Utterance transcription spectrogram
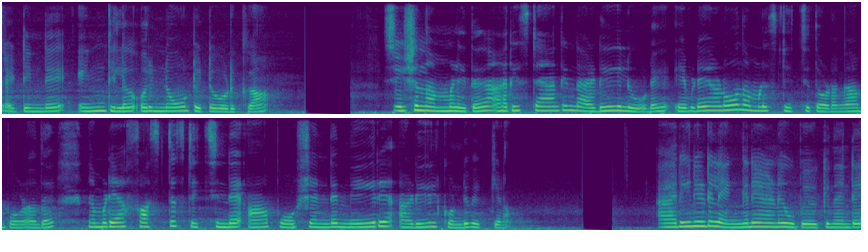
ത്രെഡിന്റെ എൻഡിൽ ഒരു നോട്ട് ഇട്ട് കൊടുക്കുക. ശേഷം നമ്മളിത് അരി സ്റ്റാൻഡിന്റെ അടിയിലൂടെ എവിടെയാണോ നമ്മൾ സ്റ്റിച്ച് തുടങ്ങാൻ പോകുന്നത് നമ്മുടെ ആ ഫസ്റ്റ് സ്റ്റിച്ചിന്റെ ആ പോർഷന്റെ നേരെ അടിയിൽ കൊണ്ട് വെക്കണം. ആരി നീഡിൽ എങ്ങനെയാണ് ഉപയോഗിക്കുന്നതിന്റെ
